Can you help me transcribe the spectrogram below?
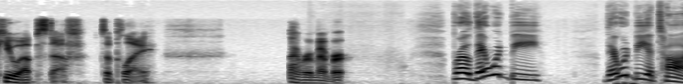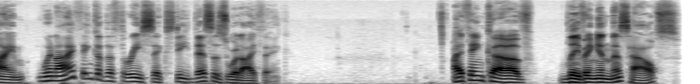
queue up stuff to play. I remember. Bro, there would be there would be a time when I think of the 360, this is what I think. I think of living in this house,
